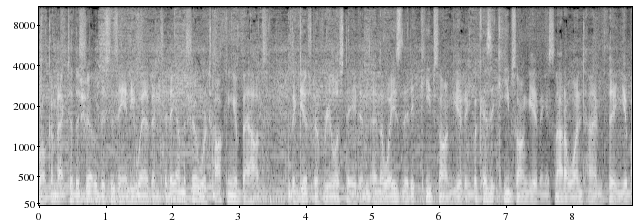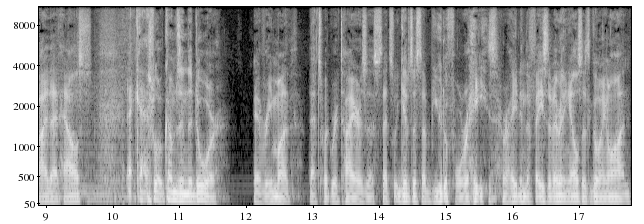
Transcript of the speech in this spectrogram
Welcome back to the show. This is Andy Webb, and today on the show, we're talking about the gift of real estate and, and the ways that it keeps on giving because it keeps on giving. It's not a one time thing. You buy that house, that cash flow comes in the door every month. That's what retires us. That's what gives us a beautiful raise, right? In the face of everything else that's going on.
